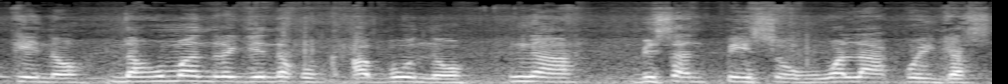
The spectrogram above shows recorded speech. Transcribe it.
okay no nahuman ra gyud akong abono nga bisan piso wala ko'y gasto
